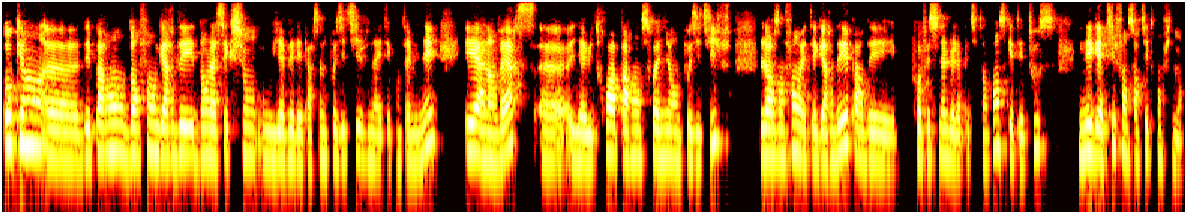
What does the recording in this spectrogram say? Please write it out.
aucun euh, des parents d'enfants gardés dans la section où il y avait les personnes positives n'a été contaminé. Et à l'inverse, euh, il y a eu trois parents soignants positifs. Leurs enfants ont été gardés par des professionnels de la petite enfance qui étaient tous négatifs en sortie de confinement.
